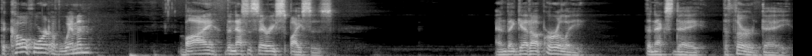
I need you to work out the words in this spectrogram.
the cohort of women buy the necessary spices and they get up early the next day, the third day.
